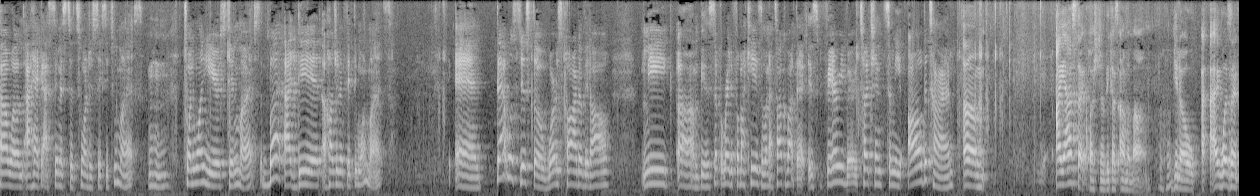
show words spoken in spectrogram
Uh, well, I had got sentenced to 262 months, 21 years, 10 months, but I did 151 months. And that was just the worst part of it all. Me um, being separated from my kids, and when I talk about that, it's very, very touching to me all the time. I asked that question because I'm a mom. You know, I, I wasn't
